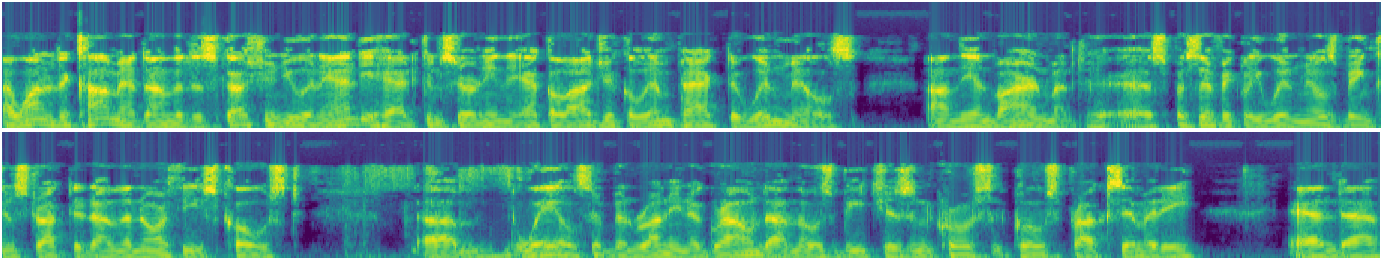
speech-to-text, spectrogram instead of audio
I wanted to comment on the discussion you and Andy had concerning the ecological impact of windmills on the environment, uh, specifically windmills being constructed on the northeast coast um, whales have been running aground on those beaches in close, close proximity, and uh,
